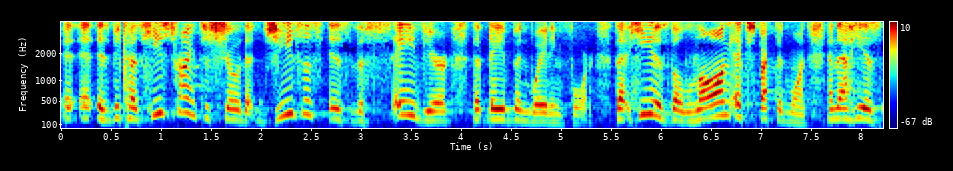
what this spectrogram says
is because he's trying to show that Jesus is the Savior that they've been waiting for, that he is the long expected one, and that he is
